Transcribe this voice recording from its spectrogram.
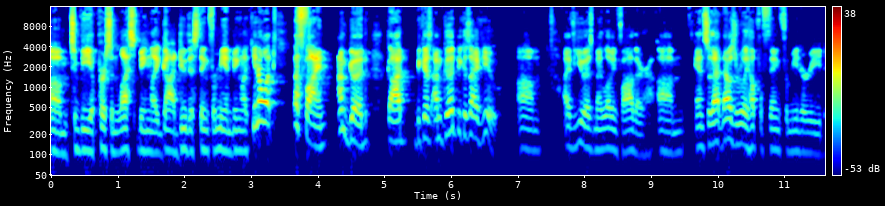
um, to be a person less being like God, do this thing for me, and being like, you know what, that's fine. I'm good, God, because I'm good because I have you. Um, I have you as my loving Father, um, and so that that was a really helpful thing for me to read.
